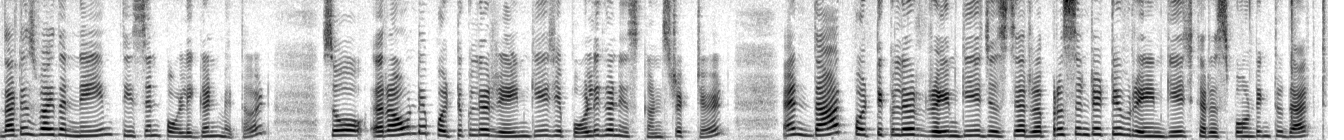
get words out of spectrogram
That is why the name Thiessen polygon method. So, around a particular rain gauge, a polygon is constructed and that particular rain gauge is the representative rain gauge corresponding to that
